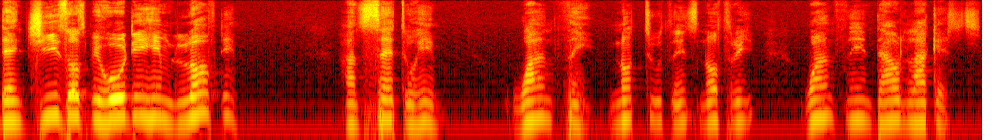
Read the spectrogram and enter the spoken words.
Then Jesus, beholding him, loved him and said to him, One thing, not two things, not three, one thing thou lackest.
